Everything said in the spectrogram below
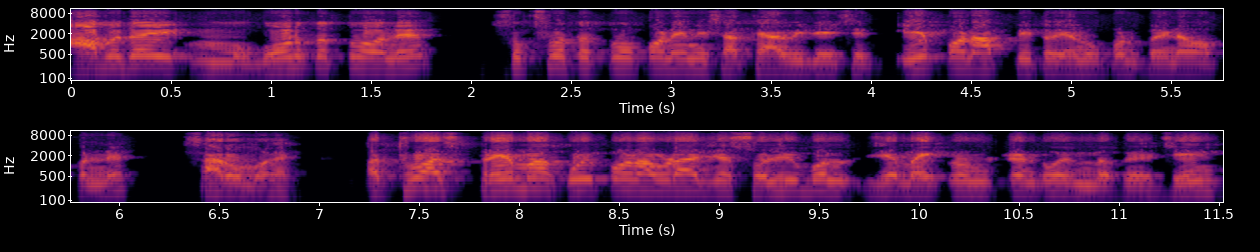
આ બધા ગુણ તત્વો અને સૂક્ષ્મ તત્વો પણ એની સાથે આવી જાય છે. એ પણ આપીએ તો એનું પણ પરિણામ આપણને સારું મળે. અથવા સ્પ્રેમાં કોઈ પણ આવડા જે સોલ્યુબલ જે માઇક્રોન્યુટ્રન્ટ હોય ઝીંક,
